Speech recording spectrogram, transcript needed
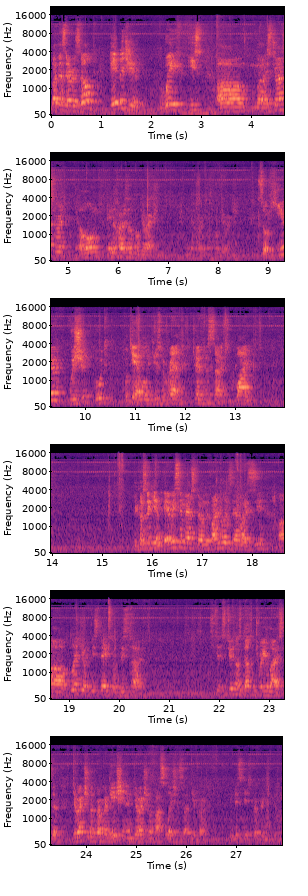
But as a result, energy wave is, um, is transferred along in the horizontal direction. In the horizontal direction. So here we should put, okay, I will use red to emphasize why. Because again, every semester on the final exam, I see uh, plenty of mistakes of this type. Stu- students doesn't realize the direction of propagation and direction of oscillations are different. In this case, perpendicular.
